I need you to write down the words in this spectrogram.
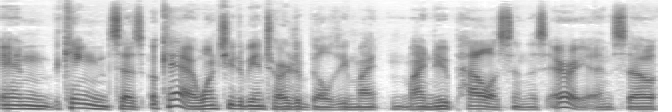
And the king says, Okay, I want you to be in charge of building my, my new palace in this area. And so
